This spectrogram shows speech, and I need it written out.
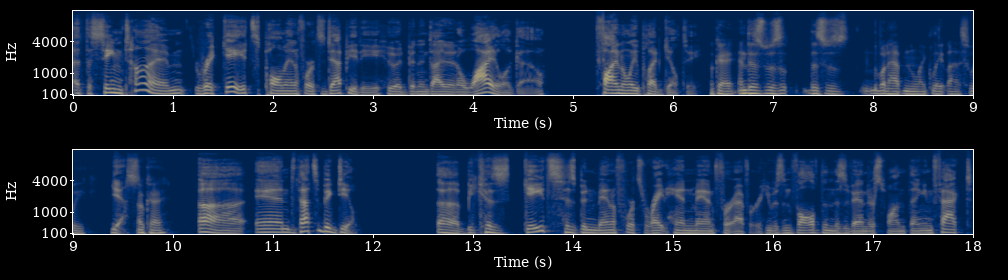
at the same time, Rick Gates, Paul Manafort's deputy, who had been indicted a while ago, finally pled guilty. Okay. And this was this was what happened like late last week. Yes. Okay. Uh, and that's a big deal uh, because Gates has been Manafort's right hand man forever. He was involved in this Van der Zwaan thing. In fact,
